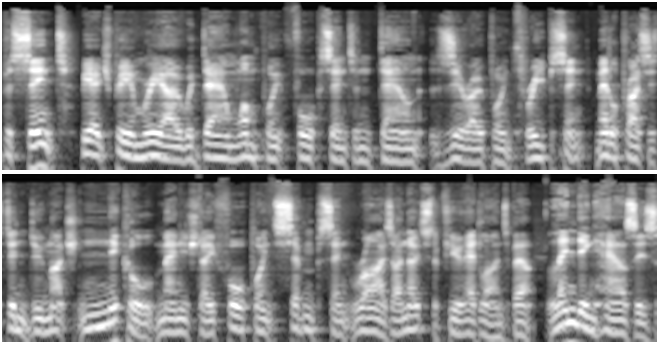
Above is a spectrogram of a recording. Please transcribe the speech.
BHP and Rio were down 1.4% and down 0.3%. Metal prices didn't do much. Nickel managed a 4.7% rise. I noticed a few headlines about lending houses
